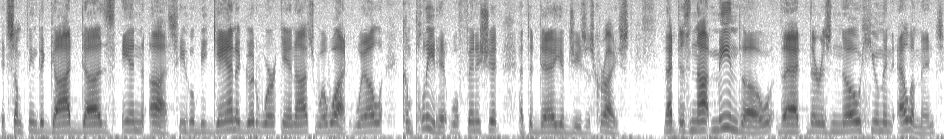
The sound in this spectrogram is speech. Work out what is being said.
it's something that God does in us. He who began a good work in us will what? Will complete it, will finish it at the day of Jesus Christ. That does not mean, though, that there is no human element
